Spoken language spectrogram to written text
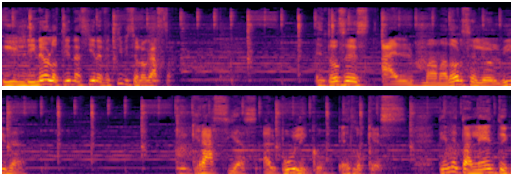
Y el dinero lo tiene así en efectivo y se lo gasta. Entonces al mamador se le olvida que gracias al público es lo que es. Tiene talento, y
